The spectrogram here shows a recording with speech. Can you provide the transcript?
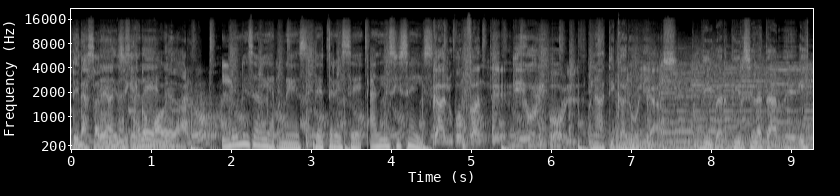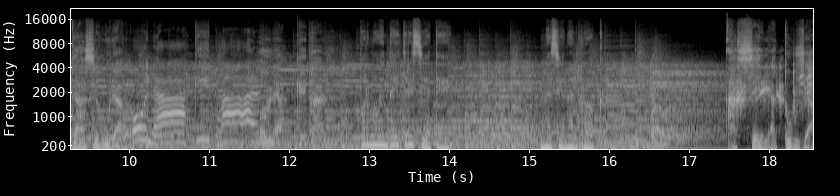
de Nazarena dice que es conmovedor. Lunes a viernes, de 13 a 16. Calu Bonfante, Diego Ripoll, Nati Carulias. Divertirse la tarde está asegurado. Hola, ¿qué tal? Hola, ¿qué tal? Por 937. Nacional Rock. Hacé la tuya.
